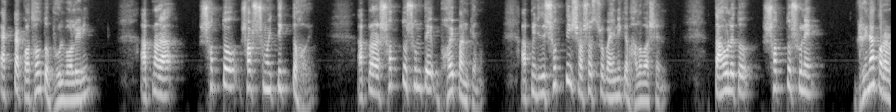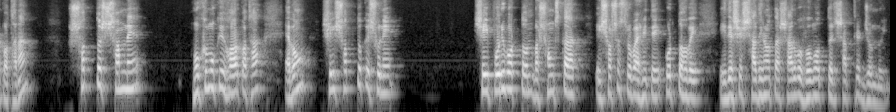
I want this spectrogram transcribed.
একটা কথাও তো ভুল বলেনি। আপনারা সত্য সবসময় তিক্ত হয়। আপনারা সত্য শুনতে ভয় পান কেন? আপনি যদি সত্যিই সশস্ত্র বাহিনীকে ভালোবাসেন, তাহলে তো সত্য শুনে ঘৃণা করার কথা না। সত্যর সামনে মুখোমুখি হওয়ার কথা এবং সেই সত্যকে শুনে সেই পরিবর্তন বা সংস্কার এই সশস্ত্র বাহিনীতে করতে হবে এই দেশের স্বাধীনতা, সার্বভৌমত্বের স্বার্থের জন্যই।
